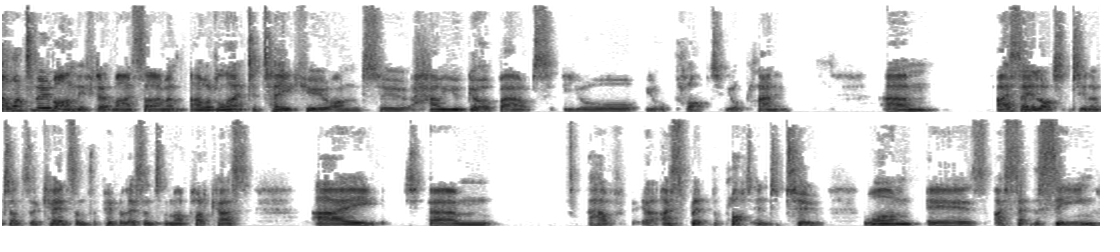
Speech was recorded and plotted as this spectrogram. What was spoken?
I want to move on, if you don't mind, Simon. I would like to take you on to how you go about your your plot, your planning. Um, I say a lot, to, you know, to the kids and to people listen to my podcast. I um, have I split the plot into two. One is I set the scene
